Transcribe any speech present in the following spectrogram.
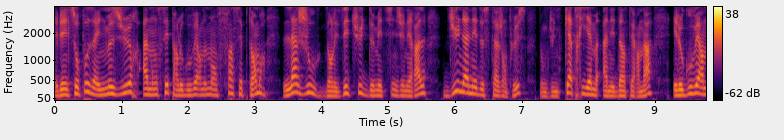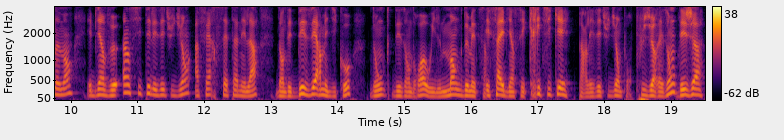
Eh bien ils s'opposent à une mesure annoncée par le gouvernement fin septembre, l'ajout dans les études de médecine générale d'une année de stage en plus, donc d'une quatrième année d'internat, et le gouvernement eh bien, veut inciter les étudiants à faire cette année-là dans des déserts médicaux, donc des endroits où il manque de médecins. Et ça, eh bien, critiqué par les étudiants pour plusieurs raisons. Déjà,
